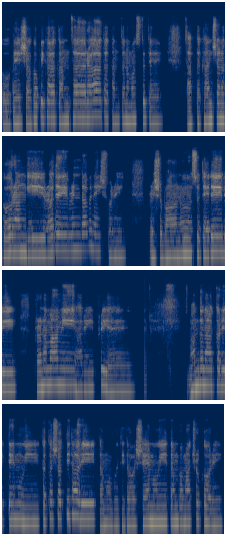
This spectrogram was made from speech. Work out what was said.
Gopesha Gopika Kanta Radha Kanta Namostute Tapta Kanchana Gorangi Radhe Vrindavaneshwari. Vrishabhanu Sute Devi Pranamami Hari Priye Mui tamba matra kori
